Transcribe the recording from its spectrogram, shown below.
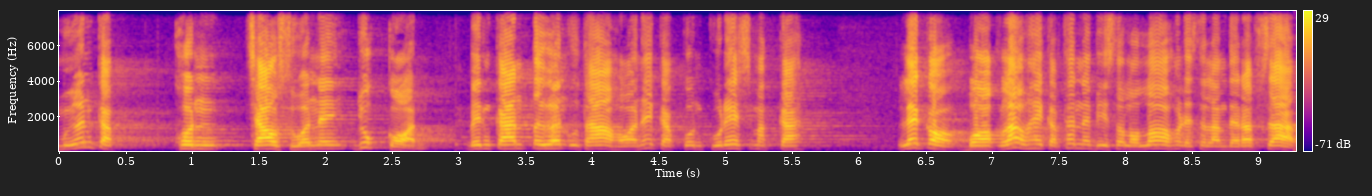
เหมือนกับคนชาวสวนในยุคก่อน เป็นการเตือนอุทาหรณ์ให้กับคนกุเรชมักกะและก็บอกเล่าให้กับท่านนบีสุลต่านละฮ์อะลัยฮิวะสัลลัมได้รับทราบ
